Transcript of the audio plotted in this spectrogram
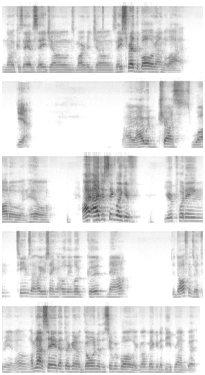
No, because they have Zay Jones, Marvin Jones. They spread the ball around a lot. Yeah. I, I would trust Waddle and Hill. I, I just think like if you're putting teams like oh you're saying oh they look good now, the Dolphins are three and zero. I'm not saying that they're gonna go into the Super Bowl or go making a deep run, but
